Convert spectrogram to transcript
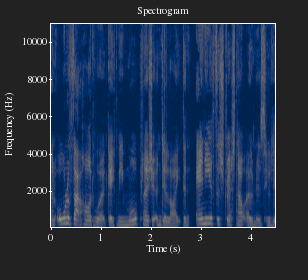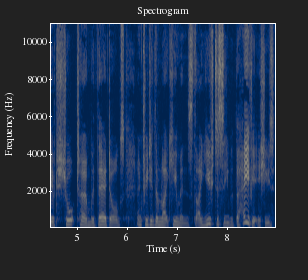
And all of that hard work gave me more pleasure and delight than any of the stressed out owners who lived short term with their dogs and treated them like humans that I used to see with behaviour issues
